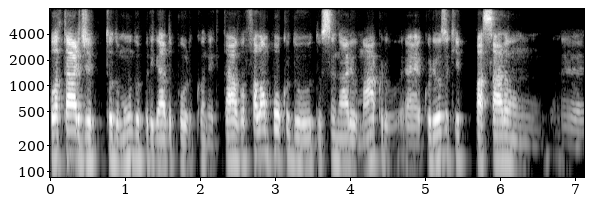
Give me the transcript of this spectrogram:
Boa tarde, todo mundo. Obrigado por conectar. Vou falar um pouco do, do cenário macro. É curioso que passaram é,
